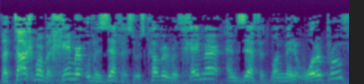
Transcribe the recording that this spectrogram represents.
Vatachmar b'chemer uvezefes. It was covered with chemer and zephet. One made it waterproof,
